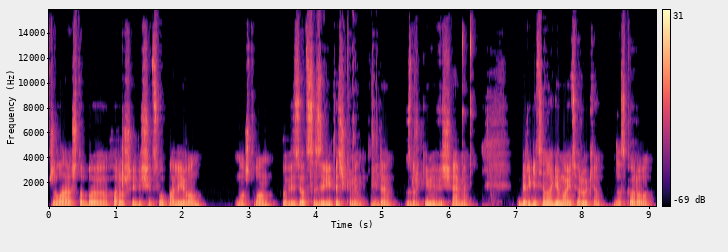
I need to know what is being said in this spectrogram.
Желаю, чтобы хорошие вещицы упали и вам. Может вам повезет с азериточками или с другими вещами. Берегите ноги, мойте руки. До скорого.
